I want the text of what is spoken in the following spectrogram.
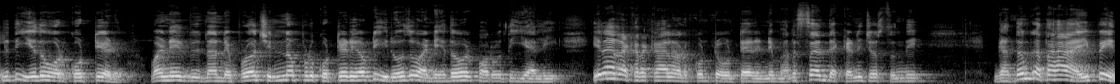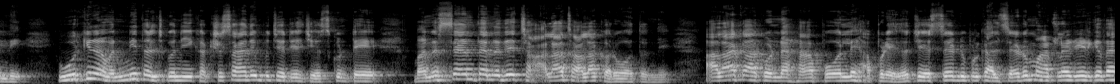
లేదా ఏదో వాడు కొట్టాడు. వాడిని నన్ను ఎప్పుడో చిన్నప్పుడు కొట్టాడు కాబట్టి ఈరోజు వాడిని ఏదో ఒకటి పరువు తీయాలి. ఇలా రకరకాలు అనుకుంటూ ఉంటారండి. మనశ్శాంతి ఎక్కడి నుంచి వస్తుంది? గతం గత అయిపోయింది. ఊరికి అవన్నీ తలుచుకొని కక్ష సాధింపు చర్యలు చేసుకుంటే మనశ్శాంతి అన్నదే చాలా చాలా కరువు అవుతుంది. అలా కాకుండా హా పోన్లే అప్పుడు ఏదో చేసాడు ఇప్పుడు కలిశాడు మాట్లాడాడు కదా.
